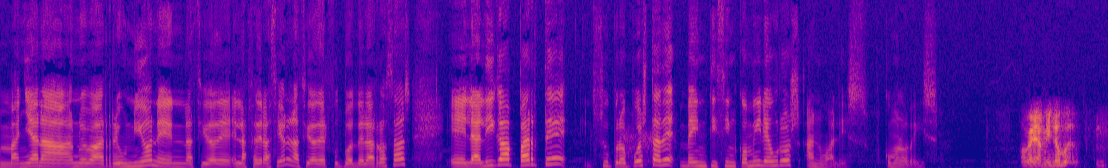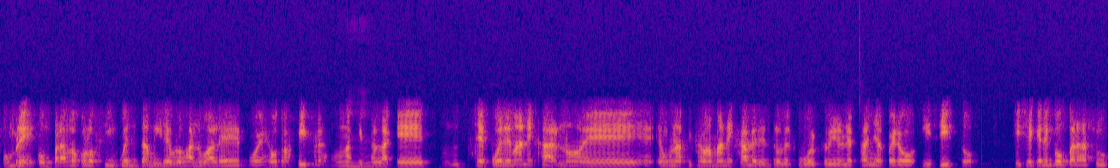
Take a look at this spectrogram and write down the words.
mañana nueva reunión en la ciudad, en la Federación, en la ciudad del fútbol de las Rozas. la Liga parte su propuesta de 25.000 euros anuales. ¿Cómo lo veis? A ver, a mí no me... Hombre, comparado con los 50.000 euros anuales, pues es otra cifra, una cifra en la que se puede manejar, ¿no? Eh, es una cifra más manejable dentro del fútbol femenino en España, pero insisto, si se quieren comparar a, sus,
